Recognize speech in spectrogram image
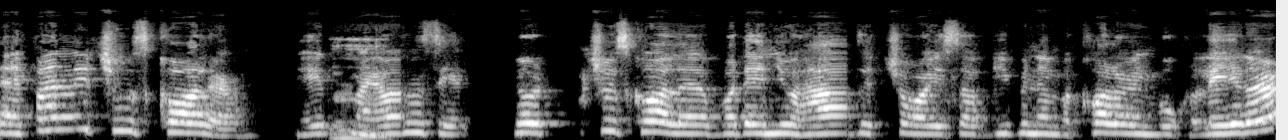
I finally choose color. Mm-hmm. My husband said, no, choose color, but then you have the choice of giving them a coloring book later.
